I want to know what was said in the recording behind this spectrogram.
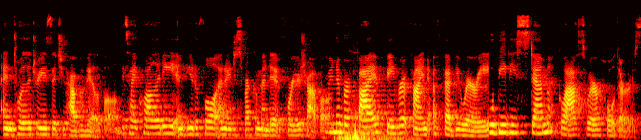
and toiletries that you have available. It's high quality and beautiful and I just recommend it for your travel. My number five favorite find of February will be these stem glassware holders.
